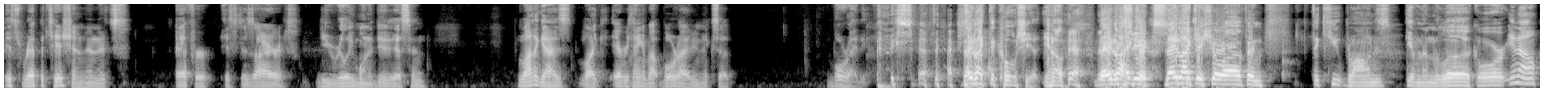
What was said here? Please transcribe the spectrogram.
it's repetition and it's effort, it's desire. It's, do you really want to do this? And a lot of guys like everything about bull riding except bull riding. Except actually, They like the cool shit, you know. Yeah, They the like to, they like to show up and the cute blonde is giving them the look or, you know,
